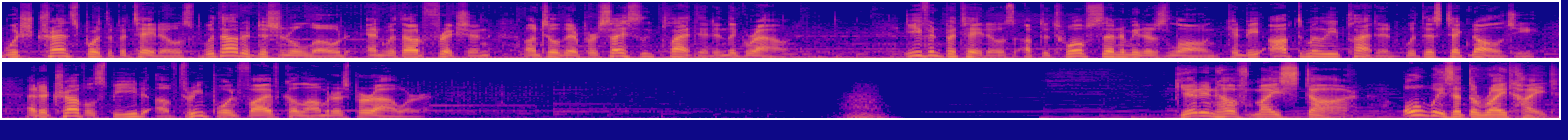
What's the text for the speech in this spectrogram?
which transport the potatoes without additional load and without friction until they're precisely planted in the ground. Even potatoes up to 12 centimeters long can be optimally planted with this technology at a travel speed of 3.5 kilometers per hour. Gerenhof my star, always at the right height,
